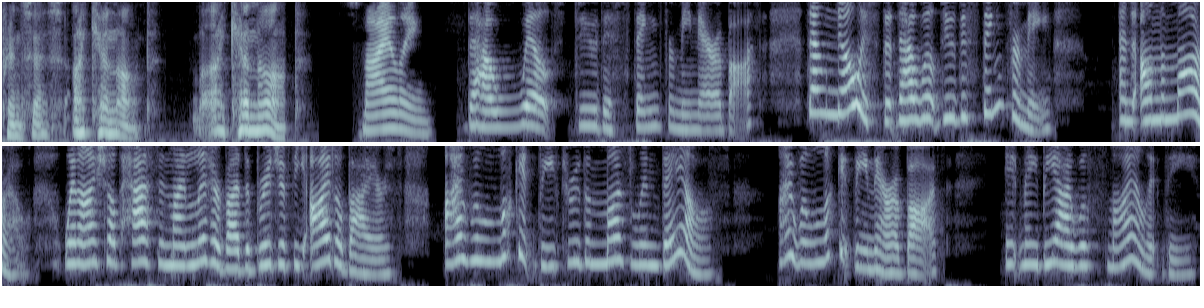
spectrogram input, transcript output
Princess, I cannot. I cannot. Smiling. Thou wilt do this thing for me, Narraboth. Thou knowest that thou wilt do this thing for me. And on the morrow, when I shall pass in my litter by the bridge of the idol buyers, I will look at thee through the muslin veils. I will look at thee, Narraboth. It may be I will smile at thee.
